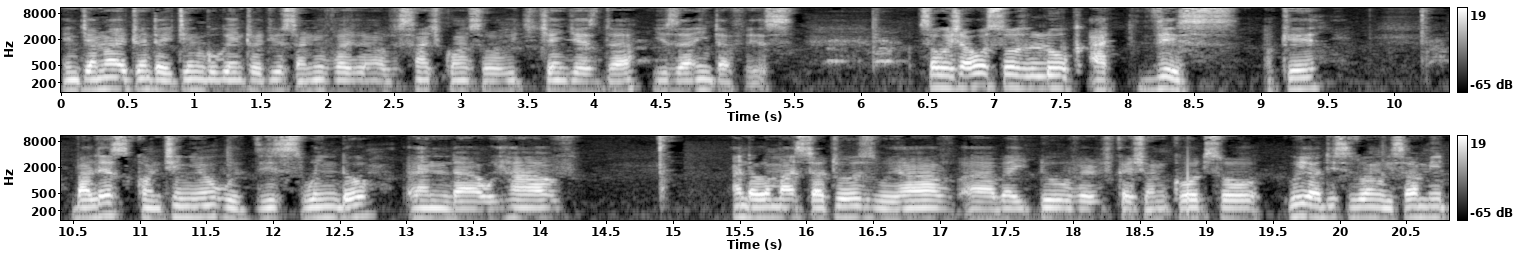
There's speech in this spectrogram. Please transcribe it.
In January 2018, Google introduced a new version of the Search Console which changes the user interface. So we shall also look at this, okay? But let's continue with this window and uh, we have under Webmaster Tools, we have uh, Baidu verification code. So we are, this is when we submit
